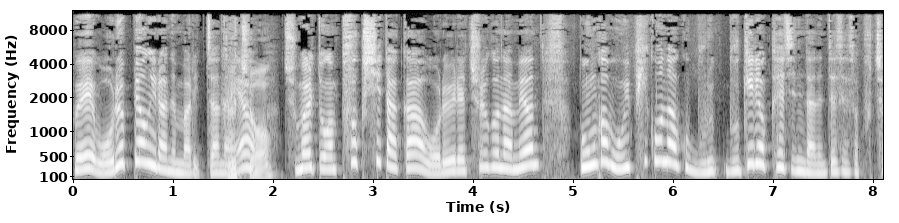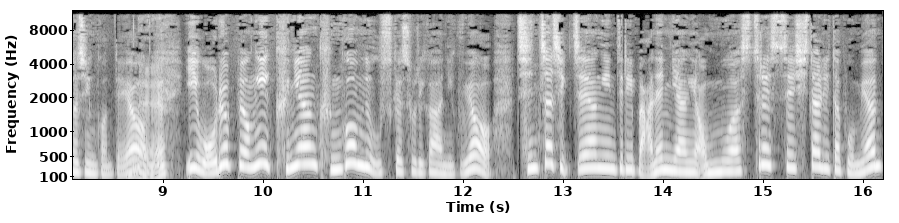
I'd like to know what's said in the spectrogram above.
왜 월요병이라는 말 있잖아요. 그렇죠. 주말 동안 푹 쉬다가 월요일에 출근하면 뭔가 몸이 피곤하고 무, 무기력해진다는 뜻에서 붙여진 건데요. 네. 이 월요병이 그냥 근거 없는 우스갯소리가 아니고요. 진짜 직장인들이 많은 양의 업무와 스트레스에 시달리다 보면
